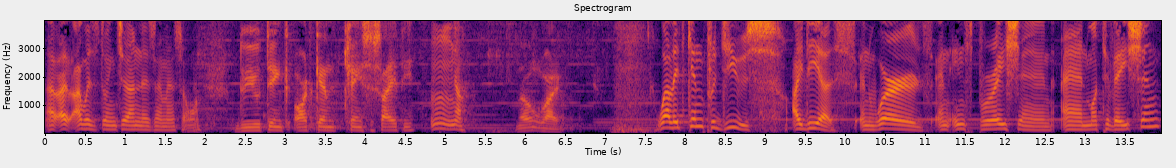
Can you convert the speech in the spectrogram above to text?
I, I, I was doing journalism and so on. Do you think art can change society? Mm, no. No? Why? Well, it can produce ideas and words and inspiration and motivation,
